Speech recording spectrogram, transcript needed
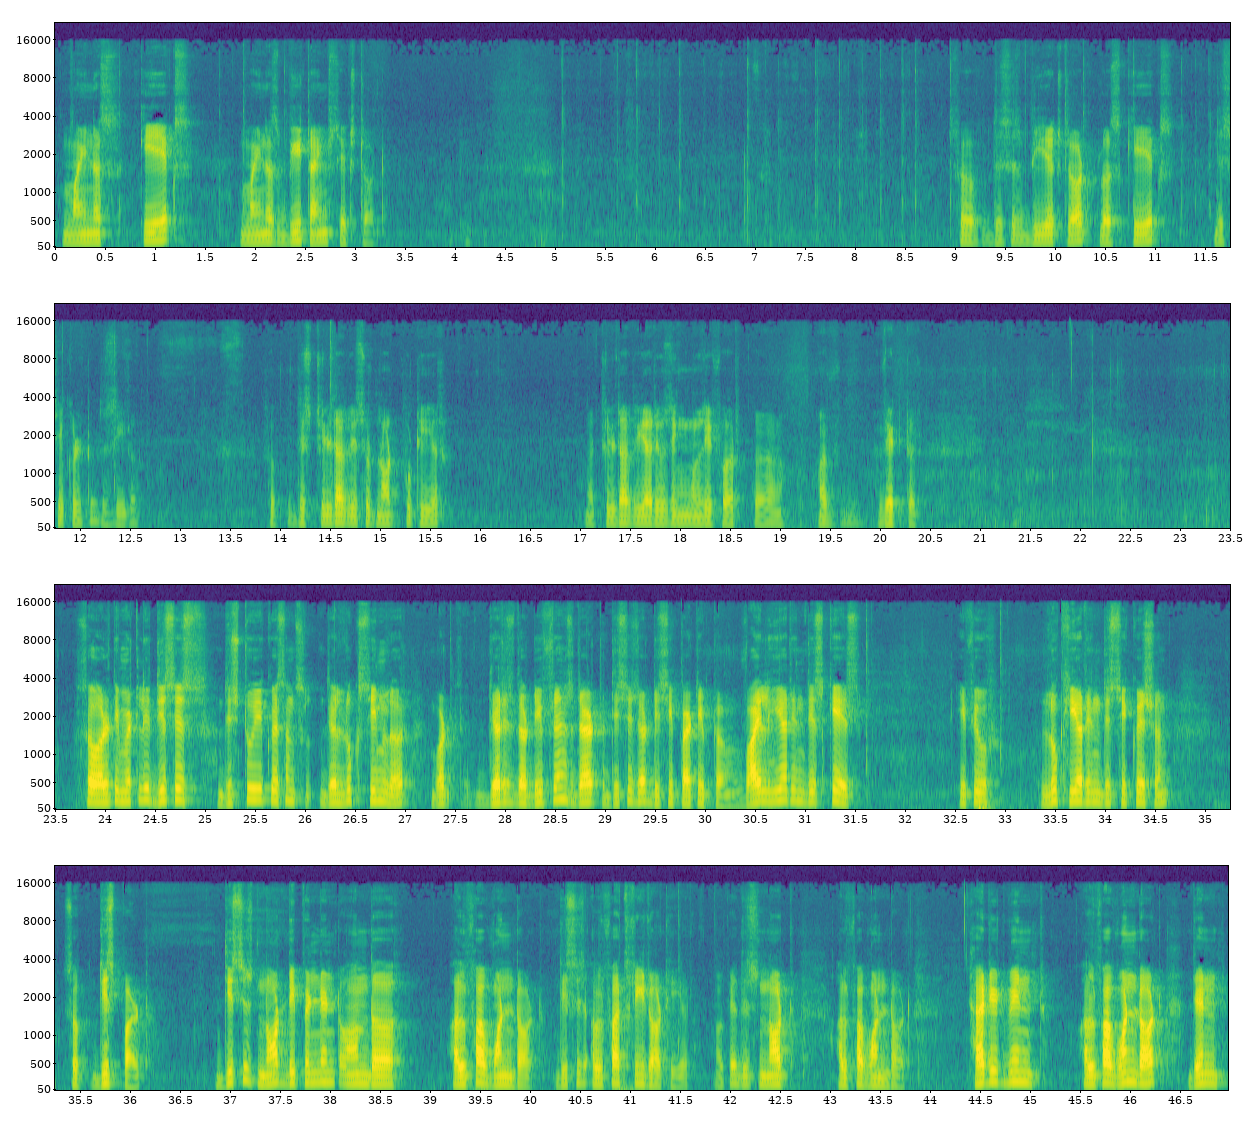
minus k x minus b times x dot. So, this is b x dot plus k x this equal to 0. So, this tilde we should not put here, uh, tilde we are using only for uh, a vector. So, ultimately this is these two equations they look similar, but there is the difference that this is a dissipative term, while here in this case if you look here in this equation. So, this part this is not dependent on the alpha 1 dot, this is alpha 3 dot here, okay. this is not alpha 1 dot. Had it been alpha 1 dot, then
